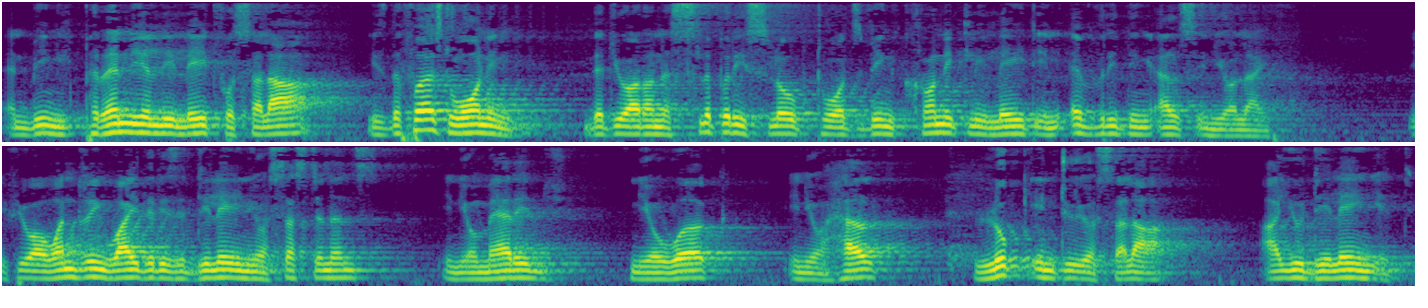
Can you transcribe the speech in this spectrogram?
And being perennially late for salah is the first warning that you are on a slippery slope towards being chronically late in everything else in your life. If you are wondering why there is a delay in your sustenance, in your marriage, in your work, in your health, look into your salah. Are you delaying it?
